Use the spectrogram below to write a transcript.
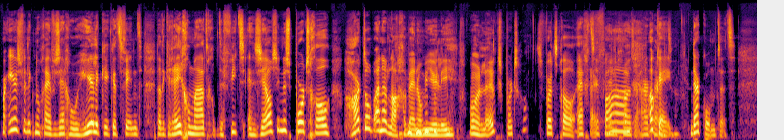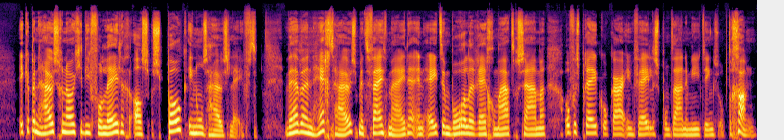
Maar eerst wil ik nog even zeggen hoe heerlijk ik het vind dat ik regelmatig op de fiets en zelfs in de sportschool hardop aan het lachen ben om jullie. Oh, leuk, sportschool. Sportschool, echt even een aardbei Oké, daar komt het. Ik heb een huisgenootje die volledig als spook in ons huis leeft. We hebben een hecht huis met vijf meiden en eten en borrelen regelmatig samen of we spreken elkaar in vele spontane meetings op de gang.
